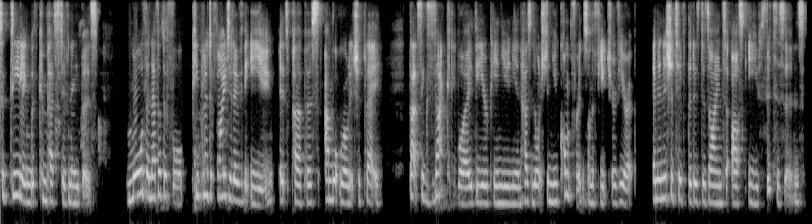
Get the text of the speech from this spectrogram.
to dealing with competitive neighbours. More than ever before, people are divided over the EU, its purpose, and what role it should play. That's exactly why the European Union has launched a new conference on the future of Europe, an initiative that is designed to ask EU citizens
